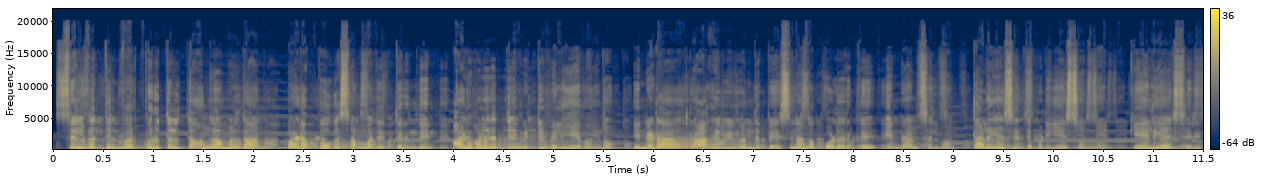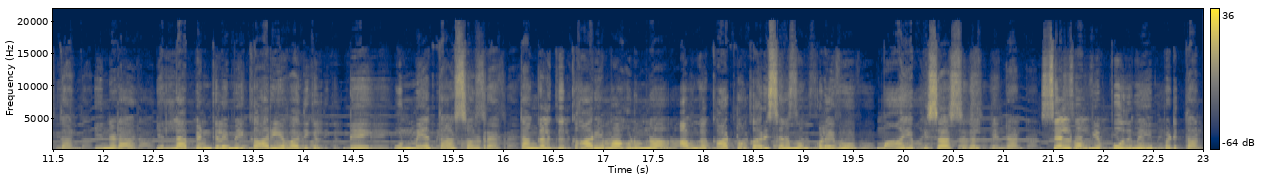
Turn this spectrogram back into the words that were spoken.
செல்வத்தின் வற்புறுத்தல் தாங்காமல் தான் படம் போக சம்மதித்திருந்தேன். அலுவலகத்தை விட்டு வெளியே வந்தோம். என்னடா ராகவி வந்து பேசினாங்க போல இருக்கு? என்றான் செல்வம். தலையசைத்தபடியே சொன்னேன். கேலியாய் சிரித்தான். என்னடா எல்லா பெண்களுமே காரியவாதிகள்? டேய் உண்மையத்தான் சொல்றேன். தங்களுக்கு காரியமாகணும்னா அவங்க காட்டும் கரிசனமும் குலைவும் மாய பிசாசுகள் என்றான். செல்வம் எப்போதுமே இப்படித்தான்.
